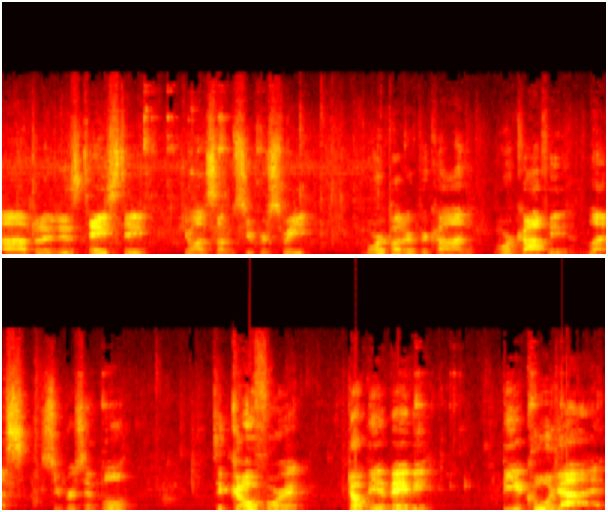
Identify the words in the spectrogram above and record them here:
uh, but it is tasty. If you want something super sweet, more butter pecan, more coffee, less. Super simple. To go for it. Don't be a baby. Be a cool guy.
